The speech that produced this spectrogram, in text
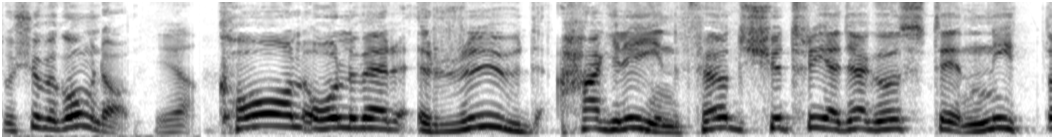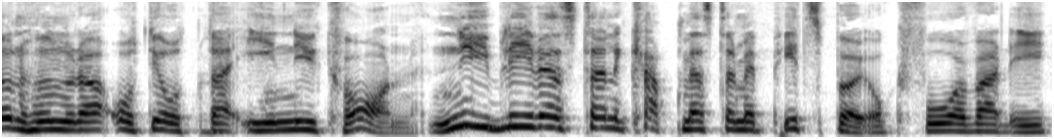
Då kör vi igång då. Ja. Karl Oliver Rud Hagelin, född 23 augusti 1988 i Nykvarn. Nybliven Stanley Cup-mästare med Pittsburgh och forward i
